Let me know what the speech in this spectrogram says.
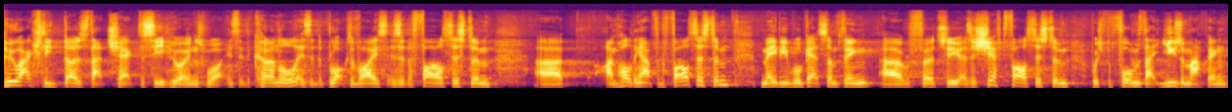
who actually does that check to see who owns what? Is it the kernel? Is it the block device? Is it the file system? Uh, I'm holding out for the file system. Maybe we'll get something uh, referred to as a shift file system, which performs that user mapping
